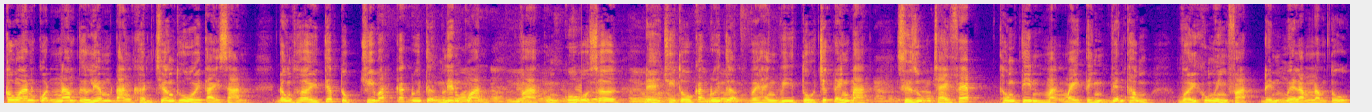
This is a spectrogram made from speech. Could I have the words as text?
Công an quận Nam Từ Liêm đang khẩn trương thu hồi tài sản, đồng thời tiếp tục truy bắt các đối tượng liên quan và củng cố hồ sơ để truy tố các đối tượng về hành vi tổ chức đánh bạc, sử dụng trái phép thông tin mạng máy tính viễn thông với khung hình phạt đến 15 năm tù.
